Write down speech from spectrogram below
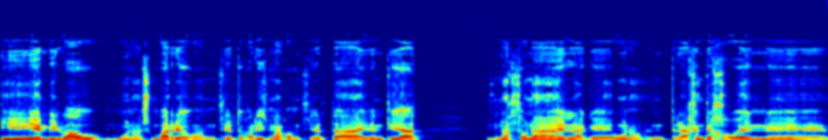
y en Bilbao, bueno, es un barrio con cierto carisma, con cierta identidad, una zona en la que, bueno, entre la gente joven eh,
